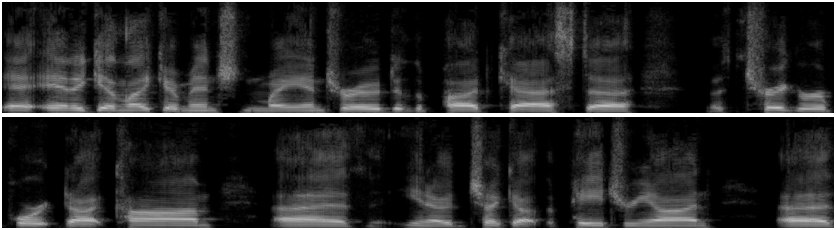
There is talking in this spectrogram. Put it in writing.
And, and again, like I mentioned in my intro to the podcast, uh, triggerreport.com. Uh, you know, check out the Patreon uh,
